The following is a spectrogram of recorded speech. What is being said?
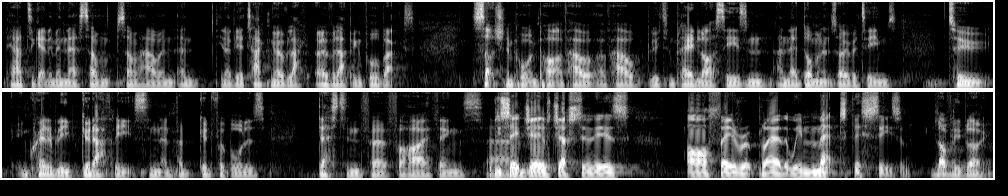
they had to get them in there some, somehow. And, and you know the attacking overlap, overlapping fullbacks, such an important part of how of how Luton played last season and their dominance over teams. Two incredibly good athletes and, and good footballers, destined for, for higher things. Would you say Um, James Justin is our favourite player that we met this season? lovely bloke.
